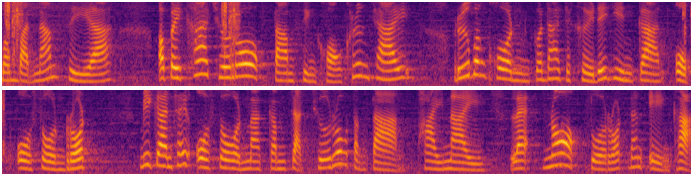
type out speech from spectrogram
บำบัดน้ำเสีย เอาไปฆ่าเชื้อโรคตามสิ่งของเครื่องใช้ หรือบางคนก็น่าจะเคยได้ยินการอบโอโซนรถ มีการใช้โอโซนมากำจัดเชื้อโรคต่างๆ ภายในและนอกตัวรถนั่นเองค่ะ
